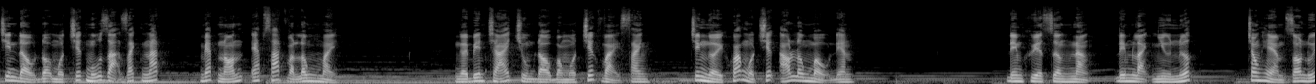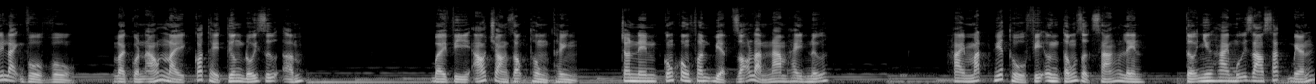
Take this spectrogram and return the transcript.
trên đầu đội một chiếc mũ dạ rách nát, mép nón ép sát vào lông mày. Người bên trái trùm đầu bằng một chiếc vải xanh, trên người khoác một chiếc áo lông màu đen. Đêm khuya sương nặng, đêm lạnh như nước, trong hẻm do núi lạnh vù vù, loại quần áo này có thể tương đối giữ ấm. Bởi vì áo choàng rộng thùng thình, cho nên cũng không phân biệt rõ là nam hay nữ. Hai mắt huyết thủ phi ưng tống rực sáng lên, tựa như hai mũi dao sắc bén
